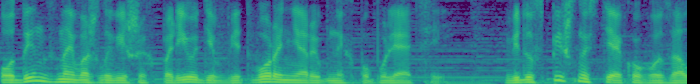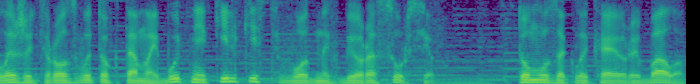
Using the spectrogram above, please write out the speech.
один з найважливіших періодів відтворення рибних популяцій, від успішності якого залежить розвиток та майбутня кількість водних біоресурсів. Тому закликаю рибалок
